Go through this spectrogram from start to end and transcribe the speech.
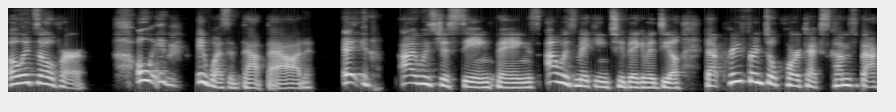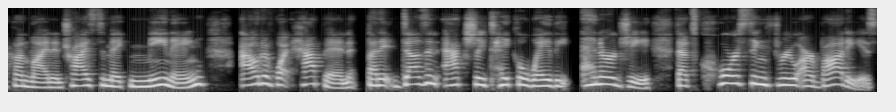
Oh, it's over. Oh, it, it wasn't that bad. It, I was just seeing things. I was making too big of a deal. That prefrontal cortex comes back online and tries to make meaning out of what happened, but it doesn't actually take away the energy that's coursing through our bodies.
